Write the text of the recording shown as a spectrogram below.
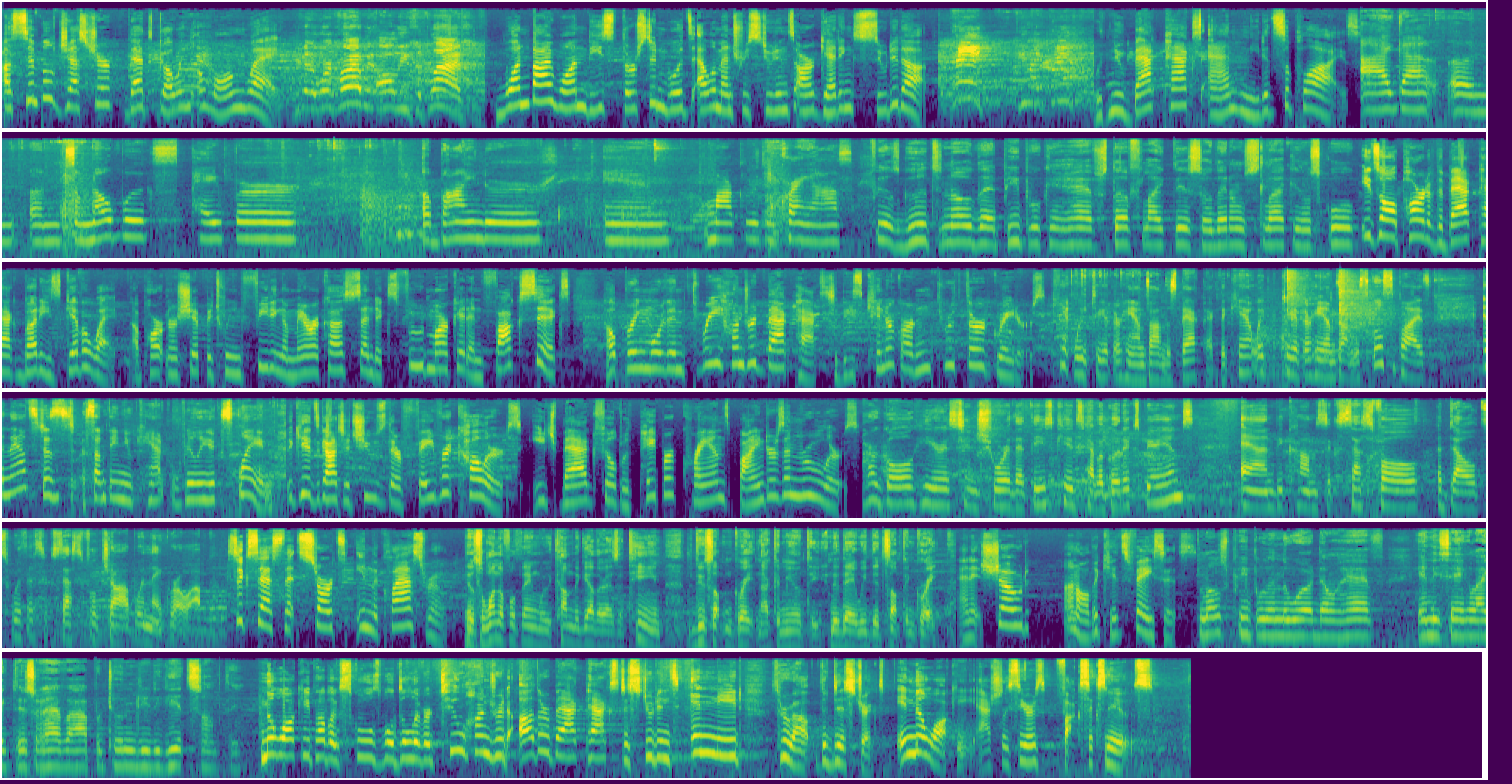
A simple gesture that's going a long way. You better work hard with all these supplies. One by one, these Thurston Woods elementary students are getting suited up Hey, you like this? with new backpacks and needed supplies. I got um, um, some notebooks, paper, a binder, and markers and crayons. Feels good to know that people can have stuff like this so they don't slack in school. It's all part of the Backpack Buddies giveaway, a partnership between Feeding America, Sendik's Food Market, and Fox 6 help bring more than 300 backpacks to these kindergarten through third graders. can't wait to get their hands on this backpack. They can't wait to get their hands on the school supplies. And that's just something you can't really explain. The kids got to choose their favorite colors, each bag filled with paper, crayons, binders, and rulers. Our goal here is to ensure that these kids have a good experience and become successful adults with a successful job when they grow up. Success that starts in the classroom. It's a wonderful thing when we come together as a team to do something great in our community. And today we did something great. And it showed on all the kids' faces. Most people in the world don't have anything like this or have an opportunity to get something. Milwaukee Public Schools will deliver 200 other backpacks to students in need throughout the district. In Milwaukee, Ashley Sears, Fox 6 News.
